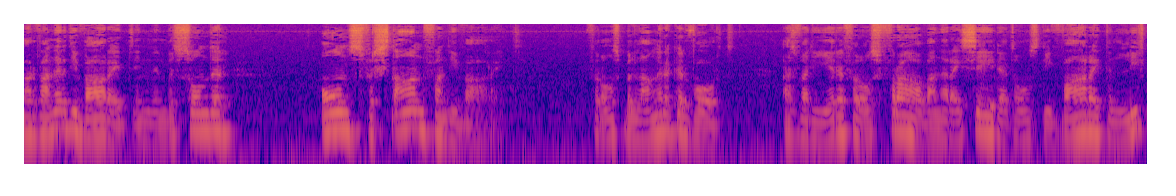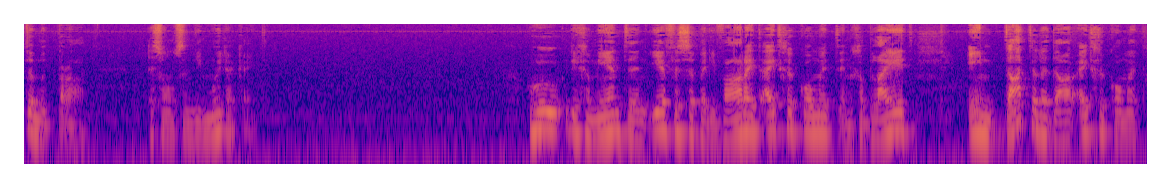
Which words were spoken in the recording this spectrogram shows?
Maar wanneer die waarheid en in besonder ons verstaan van die waarheid vir ons belangriker word as wat die Here vir ons vra wanneer hy sê dat ons die waarheid in liefde moet praat, is ons in die moeilikheid. Hoe die gemeente in Efese by die waarheid uitgekom het en gebly het en dat hulle daar uitgekom het,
